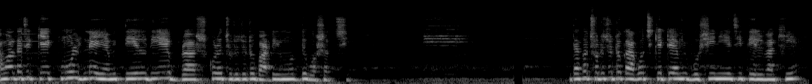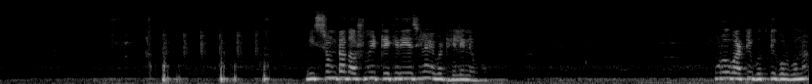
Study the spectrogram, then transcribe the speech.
আমার কাছে কেক মোল্ড নেই, আমি তেল দিয়ে ব্রাশ করে ছোট ছোট বাটির মধ্যে বসাচ্ছি। দেখো ছোট ছোট কাগজ কেটে আমি বসিয়ে নিয়েছি তেল মাখিয়ে। মিশ্রণটা দশ মিনিট রেখে দিয়েছিলাম, এবার ঢেলে নেব। পুরো বাটি ভর্তি করব না।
